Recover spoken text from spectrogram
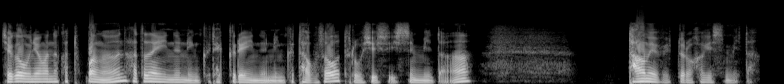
제가 운영하는 카톡방은 하단에 있는 링크, 댓글에 있는 링크 타고서 들어오실 수 있습니다. 다음에 뵙도록 하겠습니다.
